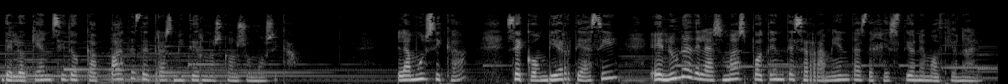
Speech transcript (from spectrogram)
de lo que han sido capaces de transmitirnos con su música. La música se convierte así en una de las más potentes herramientas de gestión emocional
